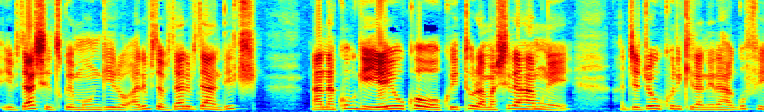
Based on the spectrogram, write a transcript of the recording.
ibyashyizwe mu ngiro ari byo byari byanditse nanakubwiye yuko wakwitura amashyirahamwe hajeje gukurikiranira hagufi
